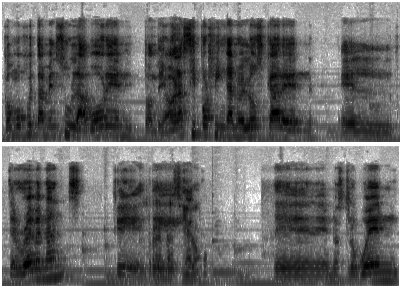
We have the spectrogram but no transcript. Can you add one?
cómo fue también su labor en, donde ahora sí por fin ganó el Oscar en el The Revenant, que... El Renacido. De, nuestro buen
